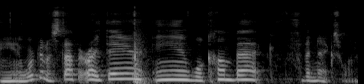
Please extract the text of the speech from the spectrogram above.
And we're going to stop it right there, and we'll come back for the next one.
